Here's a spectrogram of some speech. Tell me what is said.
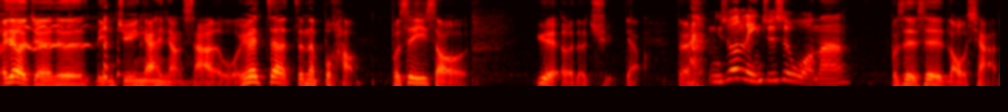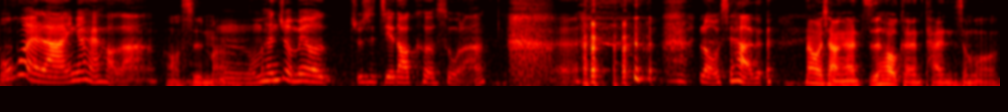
而且我觉得就是邻居应该很想杀了我，因为这真的不好，不是一首悦耳的曲调。对，你说邻居是我吗？不是，是楼下的。不会啦，应该还好啦。哦，是吗？嗯，我们很久没有就是接到客诉啦。楼下的。那我想看之后可能谈什么，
